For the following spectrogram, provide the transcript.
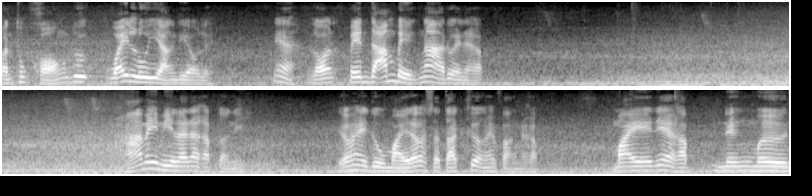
บรรทุกของด้วยไว้ลุยอย่างเดียวเลย เนี่ยร้อนเป็นดัมเบรกหน้าด้วยนะครับ หาไม่มีแล้วนะครับตอนนี้ เดี๋ยวให้ดูไม้แล้วสตาร์ทเครื่องให้ฟังนะครับ ไม้เนี่ยครับหนึ่งหมื่น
